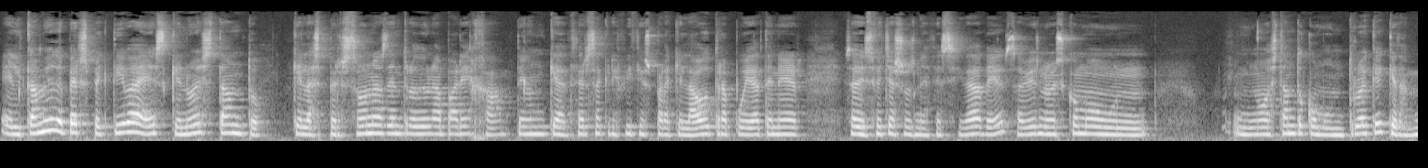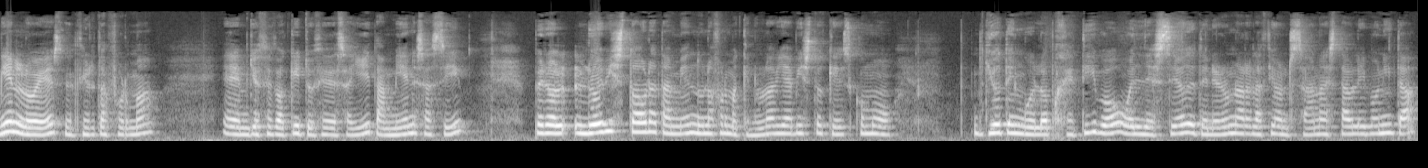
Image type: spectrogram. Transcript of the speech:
El cambio de perspectiva es que no es tanto que las personas dentro de una pareja tengan que hacer sacrificios para que la otra pueda tener satisfechas sus necesidades, ¿sabes? No es como un... no es tanto como un trueque, que también lo es, de cierta forma. Em, yo cedo aquí, tú cedes allí, también es así. Pero lo he visto ahora también de una forma que no lo había visto, que es como yo tengo el objetivo o el deseo de tener una relación sana, estable y bonita,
